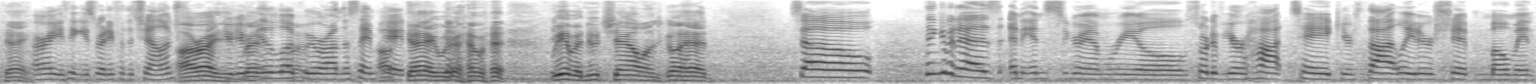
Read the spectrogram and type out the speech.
Okay. All right, you think he's ready for the challenge? All right. You're giving me the look, we were on the same page. Okay, we have a new challenge, go ahead. So, think of it as an Instagram reel, sort of your hot take, your thought leadership moment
